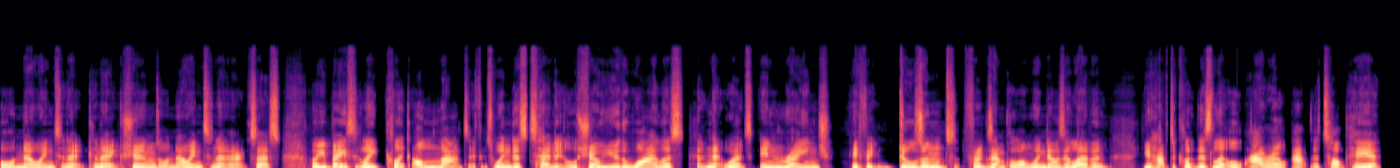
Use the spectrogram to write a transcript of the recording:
or no internet connections or no internet access. But you basically click on that. If it's Windows 10, it will show you the wireless networks in range. If it doesn't, for example, on Windows 11, you have to click this little arrow at the top here.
